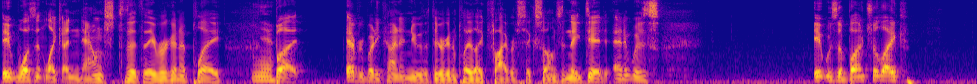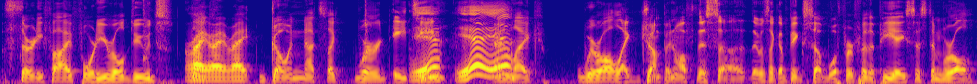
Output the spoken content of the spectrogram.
it wasn't like announced that they were gonna play, Yeah. but everybody kind of knew that they were gonna play like five or six songs, and they did, and it was it was a bunch of like 35 40 year old dudes Right, like, right, right. going nuts like we're 18 Yeah, yeah, yeah. and like we're all like jumping off this uh there was like a big subwoofer for the PA system we're all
